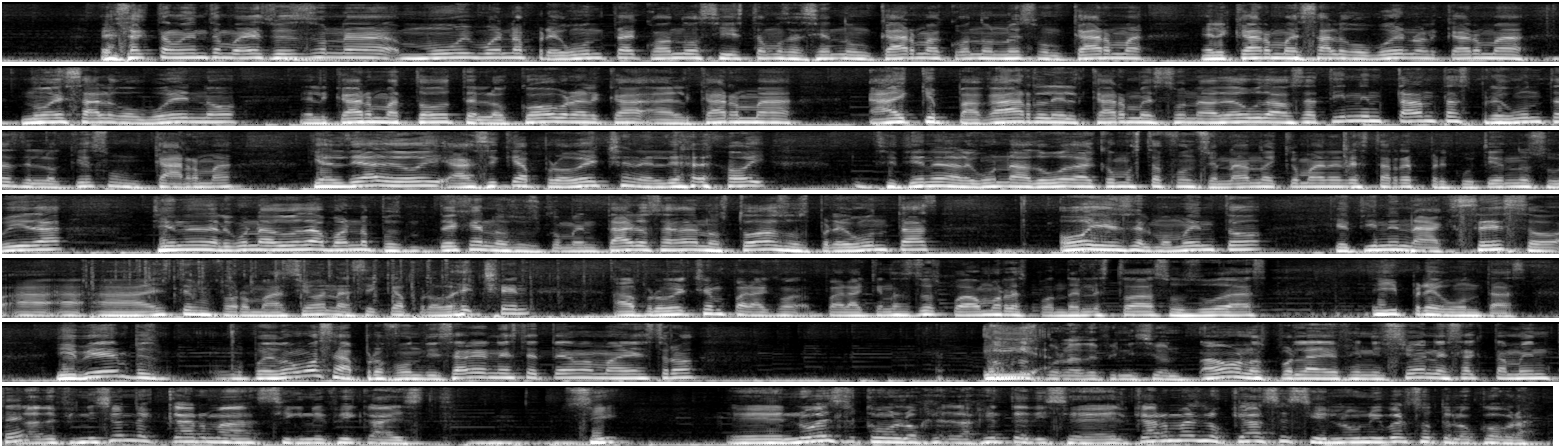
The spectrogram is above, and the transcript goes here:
Exactamente, maestro. Esa es una muy buena pregunta. ¿Cuándo sí estamos haciendo un karma? ¿Cuándo no es un karma? El karma es algo bueno, el karma no es algo bueno. El karma todo te lo cobra, el, el karma hay que pagarle, el karma es una deuda. O sea, tienen tantas preguntas de lo que es un karma que el día de hoy, así que aprovechen el día de hoy. Si tienen alguna duda de cómo está funcionando, de qué manera está repercutiendo en su vida, ¿Tienen alguna duda? Bueno, pues déjenos sus comentarios, háganos todas sus preguntas. Hoy es el momento que tienen acceso a, esta información, así que aprovechen, aprovechen para, para, que nosotros podamos responderles todas sus dudas y preguntas. Y bien, pues, pues vamos a profundizar en este tema, maestro. Vámonos por la definición. Vámonos por la definición, exactamente. La definición de karma significa esto. ¿Sí? Eh, no es como lo la gente dice, el karma es lo que haces si el universo te lo cobra.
